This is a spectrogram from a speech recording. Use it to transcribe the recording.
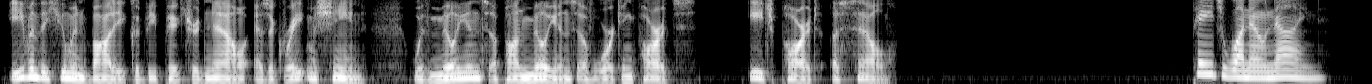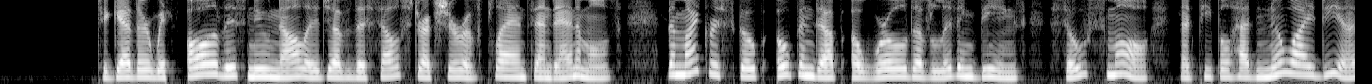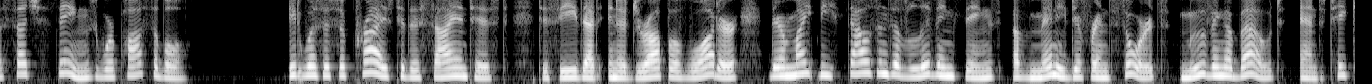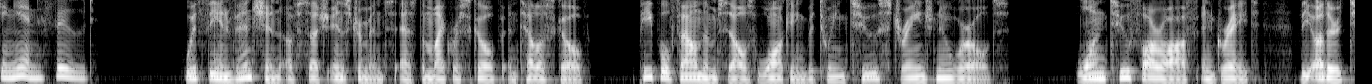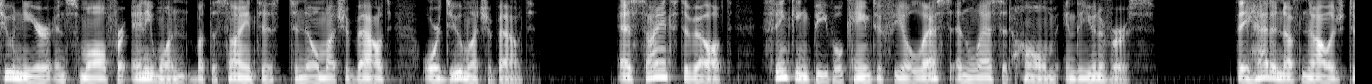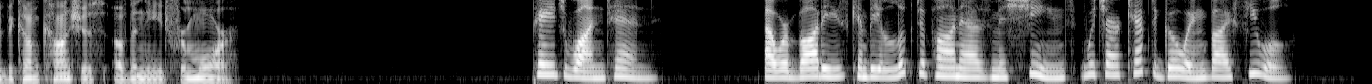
Even the human body could be pictured now as a great machine with millions upon millions of working parts, each part a cell. Page 109. Together with all this new knowledge of the cell structure of plants and animals, the microscope opened up a world of living beings so small that people had no idea such things were possible. It was a surprise to the scientist to see that in a drop of water there might be thousands of living things of many different sorts moving about and taking in food. With the invention of such instruments as the microscope and telescope, people found themselves walking between two strange new worlds. One too far off and great, the other too near and small for anyone but the scientist to know much about or do much about. As science developed, thinking people came to feel less and less at home in the universe. They had enough knowledge to become conscious of the need for more. Page 110. Our bodies can be looked upon as machines which are kept going by fuel.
